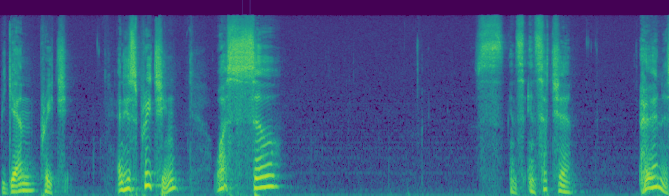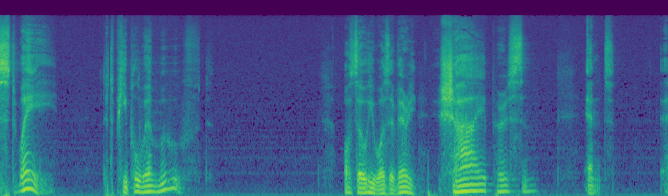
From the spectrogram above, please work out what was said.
began preaching. And his preaching was so, in, in such an earnest way that people were moved. Although he was a very shy person and uh,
